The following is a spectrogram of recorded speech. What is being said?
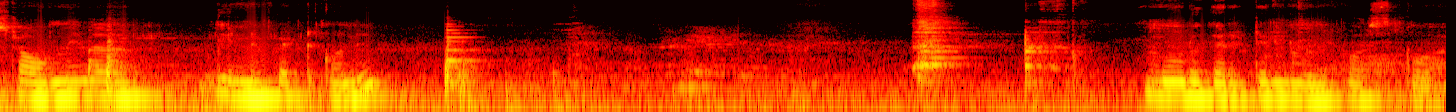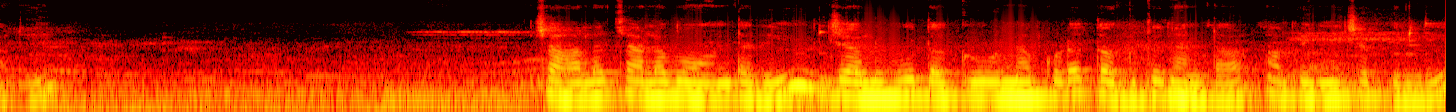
స్టవ్ మీద గిన్నె పెట్టుకొని మూడు గరిటెలు నూనె పోసుకోవాలి. చాలా చాలా బాగుంటుంది. జలుబు దగ్గు ఉన్నా కూడా తగ్గుతుందంట ఆ పిన్ని చెప్పింది.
